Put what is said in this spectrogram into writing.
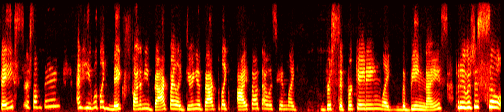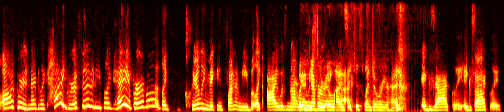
face or something and he would like make fun of me back by like doing it back but like I thought that was him like reciprocating like the being nice but it was just so awkward and I'd be like hi Griffin and he'd be like hey Apurva like clearly making fun of me but like I was not But you never realized that. it just went over your head. Exactly, exactly.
